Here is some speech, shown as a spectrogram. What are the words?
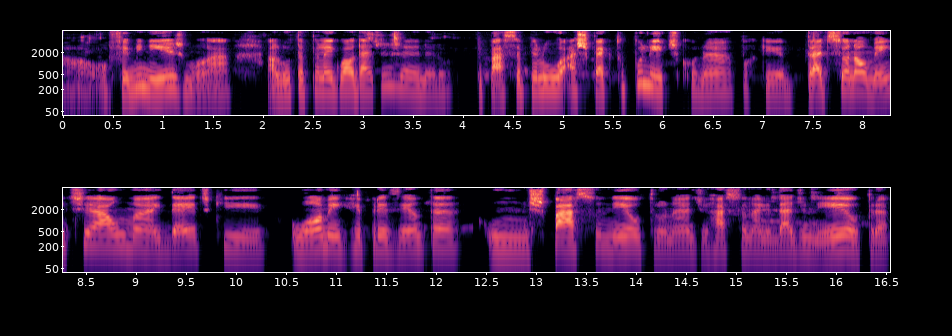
ao feminismo, à, à luta pela igualdade de gênero que passa pelo aspecto político, né? Porque tradicionalmente há uma ideia de que o homem representa um espaço neutro, né? De racionalidade neutra,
